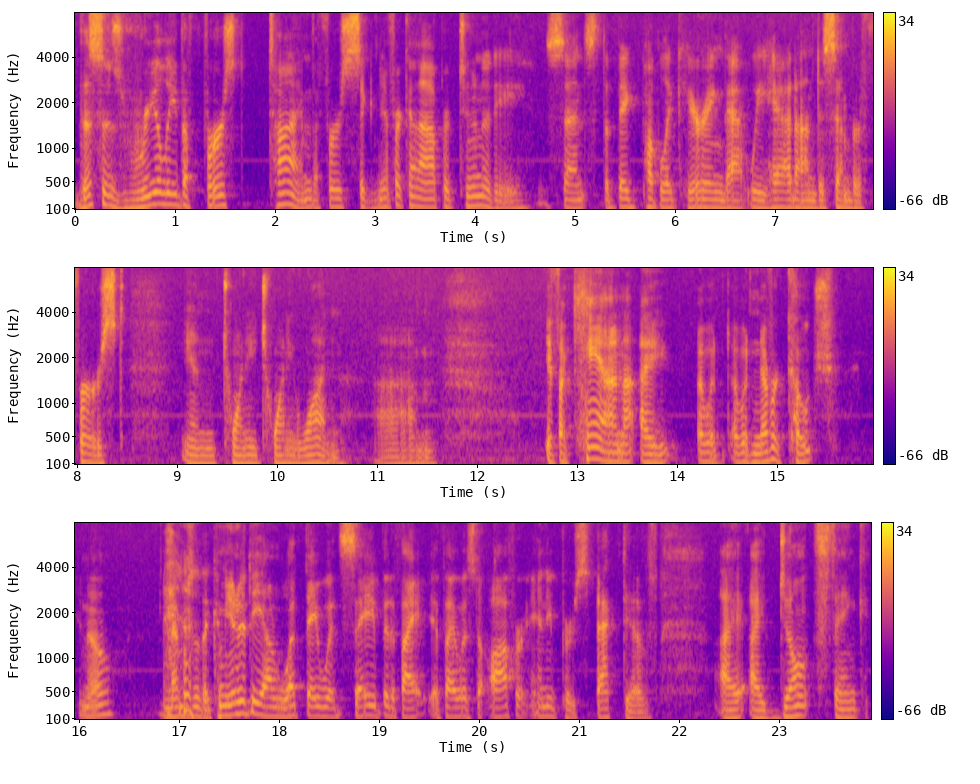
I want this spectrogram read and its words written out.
this is really the first time, the first significant opportunity since the big public hearing that we had on December 1st in 2021. Um, if I can, I, I would I would never coach, you know, members of the community on what they would say. But if I if I was to offer any perspective, I, I don't think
